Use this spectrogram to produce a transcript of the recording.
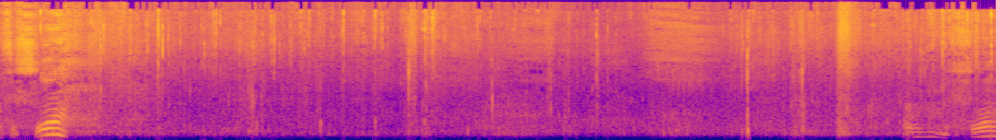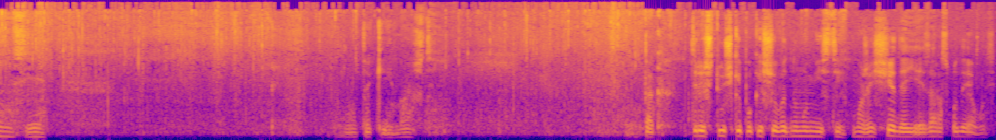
Ось іще. Ще ось є. Ось такі, бачите. Так, три штучки поки що в одному місці. Може ще де є, зараз подивимось.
